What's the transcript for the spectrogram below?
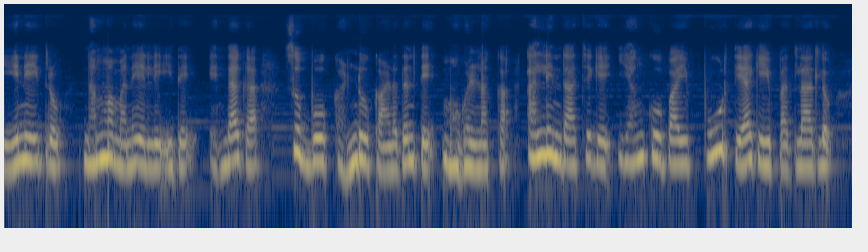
ಏನೇ ಇದ್ರೂ ನಮ್ಮ ಮನೆಯಲ್ಲಿ ಇದೆ ಎಂದಾಗ ಸುಬ್ಬು ಕಂಡು ಕಾಣದಂತೆ ಮೊಗಳ್ನಕ್ಕ ಅಲ್ಲಿಂದಾಚೆಗೆ ಯಂಕುಬಾಯಿ ಪೂರ್ತಿಯಾಗಿ ಬದಲಾದ್ಲು.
